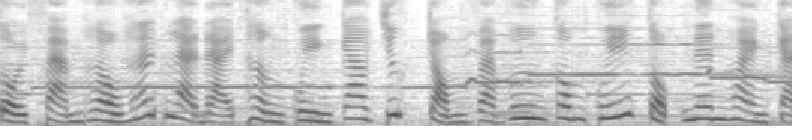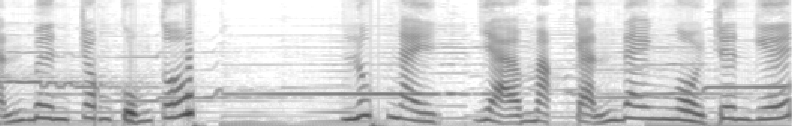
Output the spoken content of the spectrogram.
Tội phạm hầu hết là đại thần quyền cao chức trọng và vương công quý tộc nên hoàn cảnh bên trong cũng tốt. Lúc này, dạ mặt cảnh đang ngồi trên ghế,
